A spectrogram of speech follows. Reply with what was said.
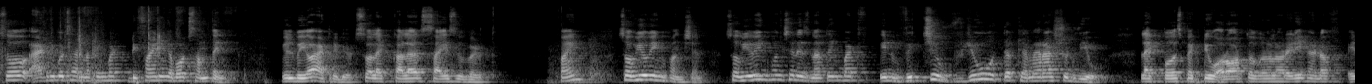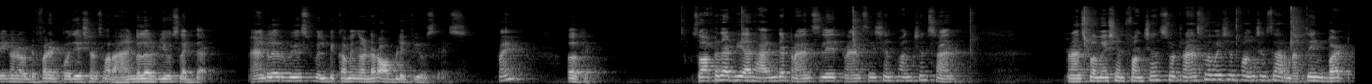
So attributes are nothing but defining about something will be your attribute. So like color size width. Fine. So viewing function. So viewing function is nothing but in which view the camera should view. Like perspective or orthogonal or any kind of any kind of different positions or angular views like that angular views will be coming under oblique views guys. Fine? Okay. So after that we are having the translate translation functions and transformation functions. So transformation functions are nothing but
